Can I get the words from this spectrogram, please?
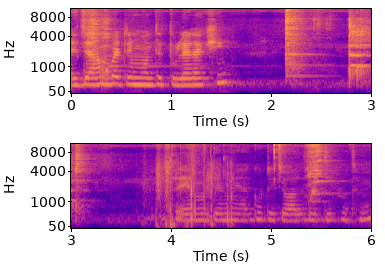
এই জাম বাটির মধ্যে তুলে রাখি। সেই মধ্যে আমি এক ঘটি জল দিয়ে দিই প্রথমে।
